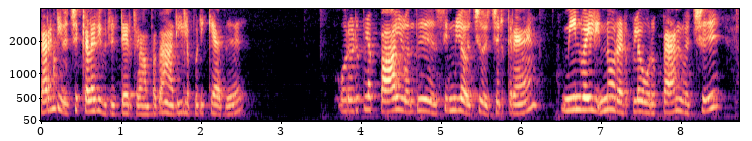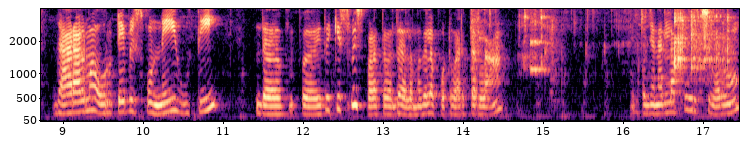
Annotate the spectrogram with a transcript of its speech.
கரண்டி வச்சு கிளறி விட்டுக்கிட்டே இருக்கலாம். அப்போ தான் அடியில் பிடிக்காது. ஒரு அடுப்பில் பால் வந்து சிம்மில் வச்சு வச்சுருக்கிறேன். மீன்வயல் இன்னொரு அடுப்பில் ஒரு பேன் வச்சு தாராளமாக ஒரு டேபிள் ஸ்பூன் நெய் ஊற்றி இந்த இப்போ இது கிஸ்மிஸ் பழத்தை வந்து அதில் முதல்ல போட்டு வறுத்துடலாம் இது கொஞ்சம் நல்லா பூரிச்சு வரும்.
